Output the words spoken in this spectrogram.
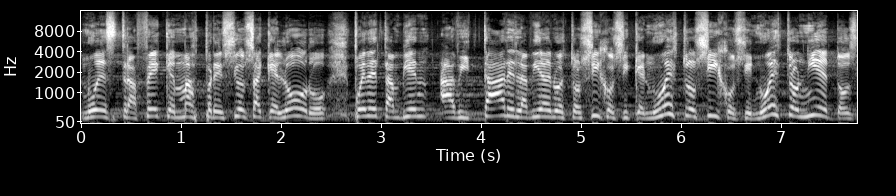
nuestra fe, que es más preciosa que el oro, puede también habitar en la vida de nuestros hijos y que nuestros hijos y nuestros nietos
